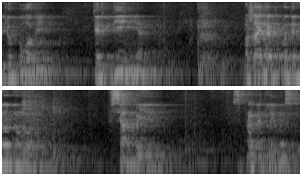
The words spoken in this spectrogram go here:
любові, терпіння. Бажайте один одному всякої справедливості.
